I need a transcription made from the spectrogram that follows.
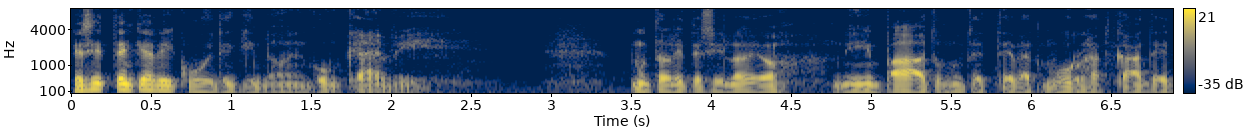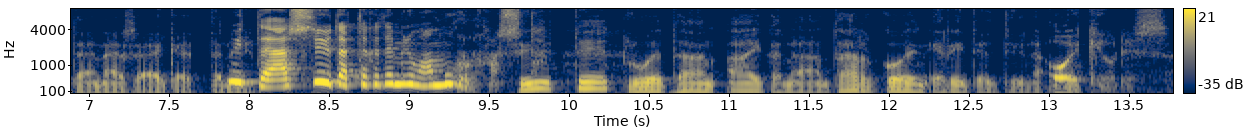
Ja sitten kävi kuitenkin noin kuin kävi. Mutta olitte silloin jo niin paatunut, etteivät murhatkaan teitä enää säikäyttäneet. Mitä? Syytättekö te minua murhasta? Syytteet luetaan aikanaan tarkoin eriteltyinä oikeudessa.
